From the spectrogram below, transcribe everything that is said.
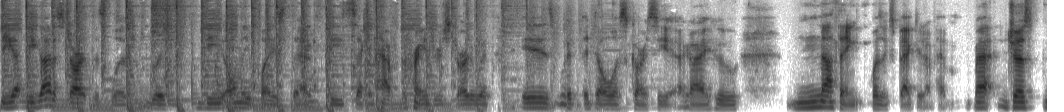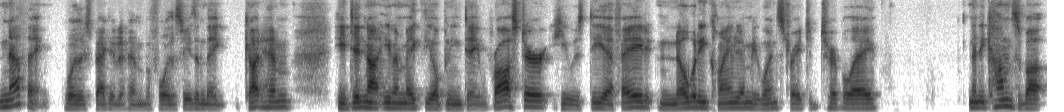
you, you got to start this list with the only place that the second half of the Rangers started with is with Adolis Garcia, a guy who nothing was expected of him. Just nothing was expected of him before the season. They cut him. He did not even make the opening day roster. He was DFA'd. Nobody claimed him. He went straight to AAA. Then he comes about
